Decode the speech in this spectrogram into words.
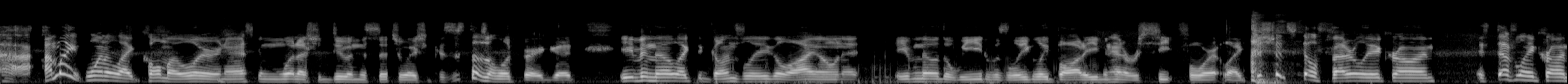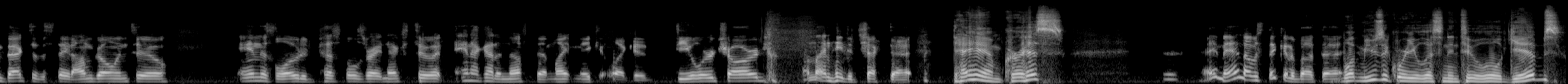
I, I might want to like call my lawyer and ask him what I should do in this situation because this doesn't look very good. Even though like the gun's legal, I own it. Even though the weed was legally bought, I even had a receipt for it. Like this shit's still federally a crime. It's definitely a crime back to the state I'm going to. And this loaded pistol's right next to it. And I got enough that might make it like a dealer charge. I might need to check that. Damn, Chris. Hey man, I was thinking about that. What music were you listening to? A little Gibbs?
